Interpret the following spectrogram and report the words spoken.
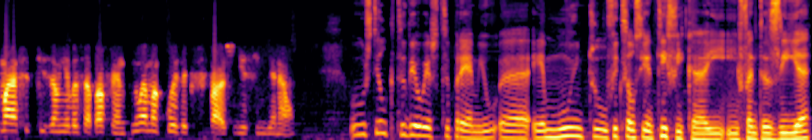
tomar essa decisão e avançar para a frente. Não é uma coisa que se faz dia sim, dia não. O estilo que te deu este prémio uh, é muito ficção científica e, e, fantasia.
